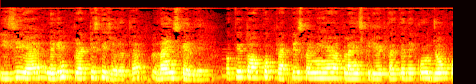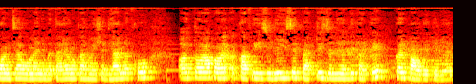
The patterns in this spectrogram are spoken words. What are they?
इजी है, लेकिन प्रैक्टिस की ज़रूरत है लाइंस के लिए। ओके तो आपको प्रैक्टिस करनी है, आप लाइंस क्रिएट करके देखो, जो पॉइंट्स है वो मैंने बताया, उनका हमेशा ध्यान रखो। और तो आप काफ़ी इजीली इसे प्रैक्टिस जल्दी जल्दी करके कर पाओगे क्लियर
